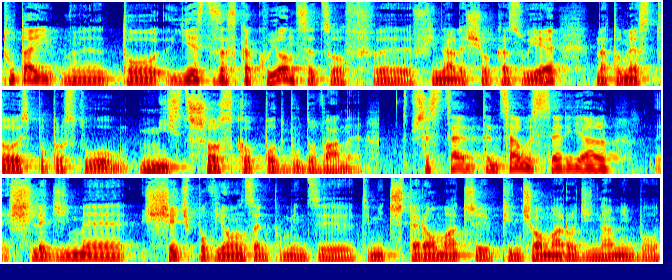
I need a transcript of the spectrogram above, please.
Tutaj to jest zaskakujące, co w finale finale się okazuje, natomiast to jest po prostu mistrzowsko podbudowane. Przez ten cały serial śledzimy sieć powiązań pomiędzy tymi czteroma czy pięcioma rodzinami, bo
